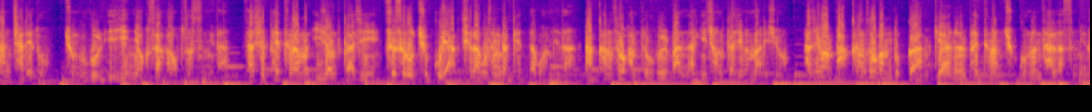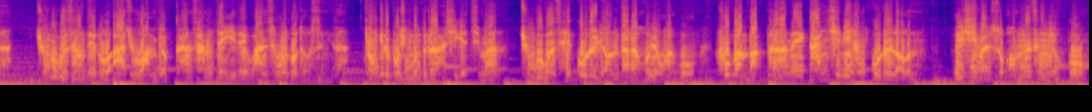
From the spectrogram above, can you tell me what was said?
단 한 차례도 중국을 이긴 역사가 없었습니다. 사실 베트남은 이전까지 스스로 축구 약체라고 생각했다고 합니다. 박항서 감독을 만나기 전까지는 말이죠. 하지만 박항서 감독과 함께하는 베트남 축구는 달랐습니다. 중국을 상대로 아주 완벽한 3대1의 완승을 거두었습니다. 경기를 보신 분들은 아시겠지만 중국은 3골을 연달아 허용하고 후반 막판에 간신히 한 골을 넣은 의심할 수 없는 승리였고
